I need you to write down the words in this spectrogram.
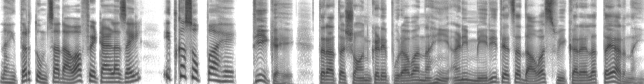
नाहीतर तुमचा दावा फेटाळला जाईल. इतकं सोपं आहे. ठीक आहे तर आता शॉनकडे पुरावा नाही आणि मेरी त्याचा दावा स्वीकारायला तयार नाही.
